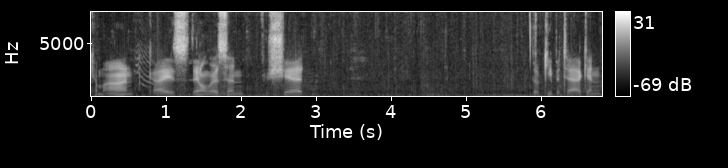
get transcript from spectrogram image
Come on, guys. They don't listen for shit. They'll keep attacking.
